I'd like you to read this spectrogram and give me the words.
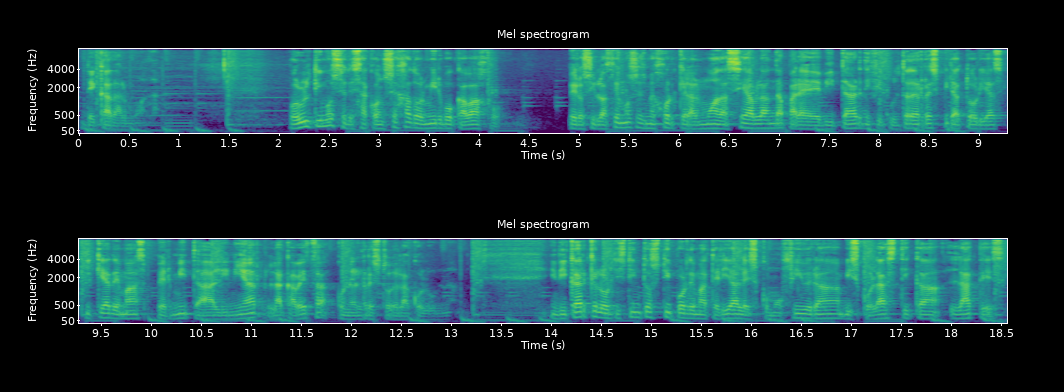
de cada almohada. Por último, se desaconseja dormir boca abajo, pero si lo hacemos es mejor que la almohada sea blanda para evitar dificultades respiratorias y que además permita alinear la cabeza con el resto de la columna. Indicar que los distintos tipos de materiales como fibra, viscoelástica, látex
